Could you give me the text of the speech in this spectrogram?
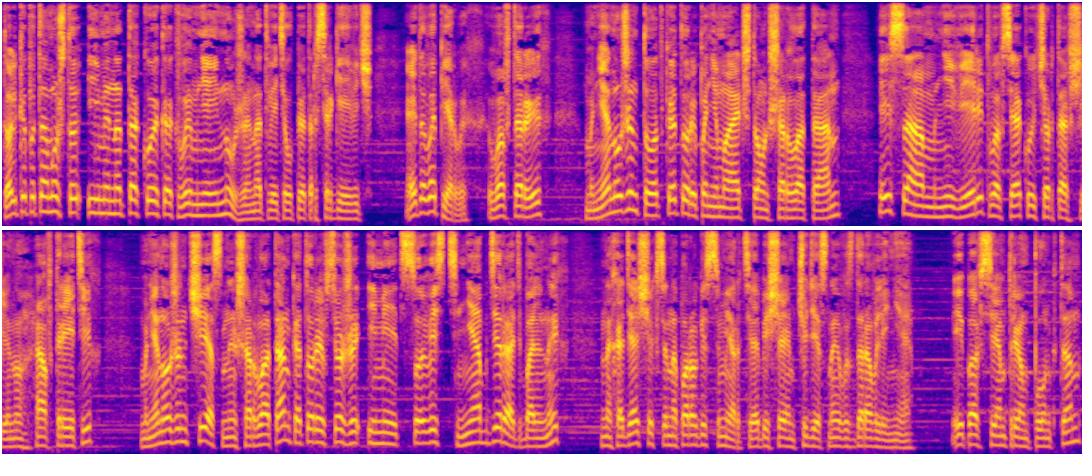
«Только потому, что именно такой, как вы, мне и нужен», — ответил Петр Сергеевич. «Это во-первых. Во-вторых, мне нужен тот, который понимает, что он шарлатан, и сам не верит во всякую чертовщину. А в-третьих, мне нужен честный шарлатан, который все же имеет совесть не обдирать больных, находящихся на пороге смерти, обещаем чудесное выздоровление. И по всем трем пунктам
